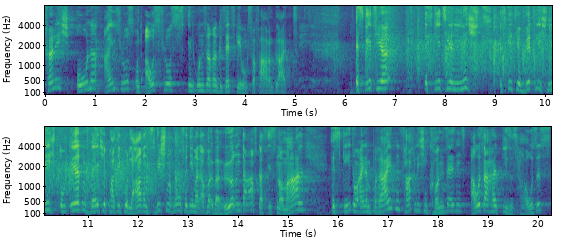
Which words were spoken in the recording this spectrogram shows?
völlig ohne Einfluss und Ausfluss in unsere Gesetzgebungsverfahren bleibt. Es geht hier, es geht hier nicht es geht hier wirklich nicht um irgendwelche partikularen Zwischenrufe, die man auch einmal überhören darf. Das ist normal. Es geht um einen breiten fachlichen Konsens außerhalb dieses Hauses,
